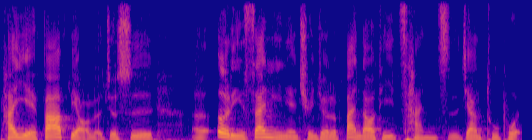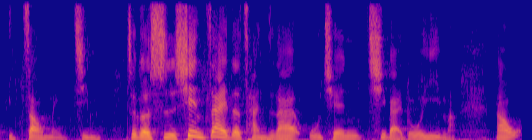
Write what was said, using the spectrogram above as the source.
他也发表了，就是呃，二零三零年全球的半导体产值将突破一兆美金，这个是现在的产值大概五千七百多亿嘛，然后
